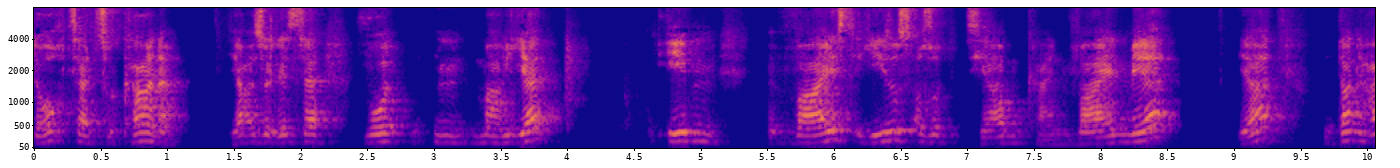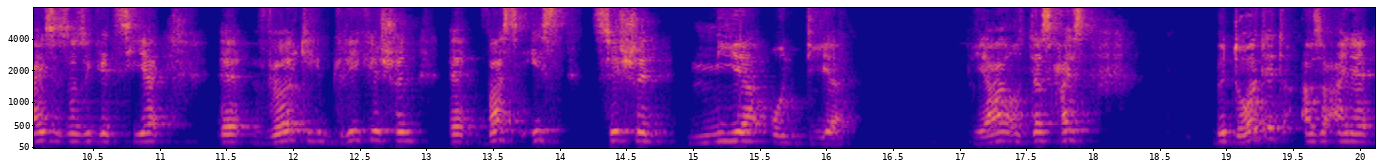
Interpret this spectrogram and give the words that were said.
Der Hochzeit zu Kana, ja, also ist ja, wo hm, Maria eben weiß, Jesus, also sie haben keinen Wein mehr, ja, und dann heißt es also jetzt hier äh, wörtlich im Griechischen, äh, was ist zwischen mir und dir? Ja, und das heißt, bedeutet also eine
